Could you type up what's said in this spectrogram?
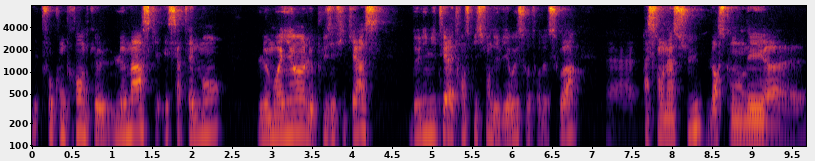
Il faut comprendre que le masque est certainement le moyen le plus efficace de limiter la transmission du virus autour de soi euh, à son insu lorsqu'on est euh,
